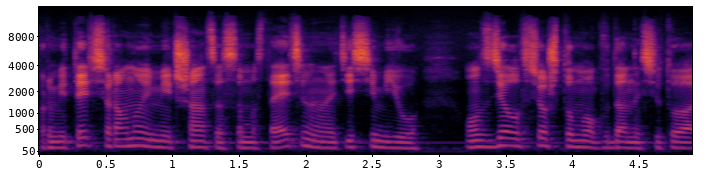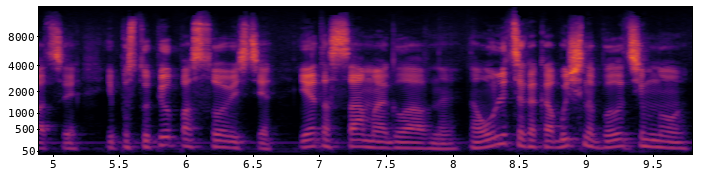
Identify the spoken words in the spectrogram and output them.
Прометей все равно имеет шансы самостоятельно найти семью. Он сделал все, что мог в данной ситуации, и поступил по совести, и это самое главное. На улице, как обычно, было темно,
